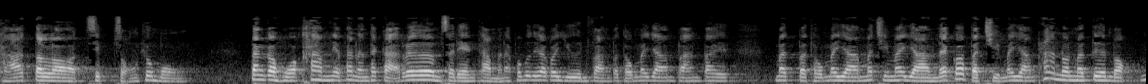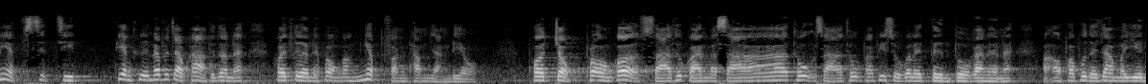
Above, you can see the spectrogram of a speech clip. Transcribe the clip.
ถาตลอด 12 ชั่วโมง ตั้งแต่หัวค่ำเนี่ยพระนันทกะเริ่มแสดงธรรมนะพระพุทธเจ้าก็ยืนฟังปฐมยามผ่านไปมัปฐมยามมัชชิมยาม และก็ปัจฉิมยามพระนนมาเตือนบอกเนี่ยสิเที่ยงคืนนะพระเจ้าข้าเป็นต้นนะคอยเตือนเนี่ยพระองค์ก็เงียบฟังธรรมอย่างเดียว พอจบพระองค์ก็สาธุการว่าสาธุสาธุพระพิสุก็เลยตื่นตัวกันเลยนะเอาพระพุทธเจ้ามายืน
